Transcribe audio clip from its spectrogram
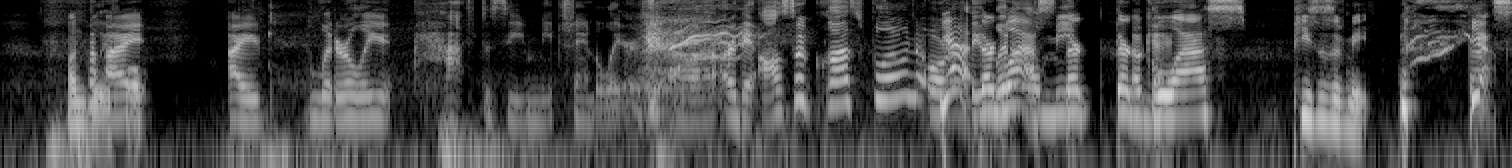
Unbelievable. I I literally have to see meat chandeliers. Uh, are they also glass blown or yeah, are they they're glass. Meat? They're they're Okay. glass pieces of meat. That's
